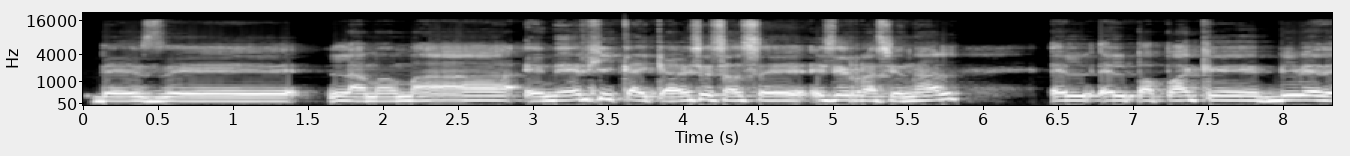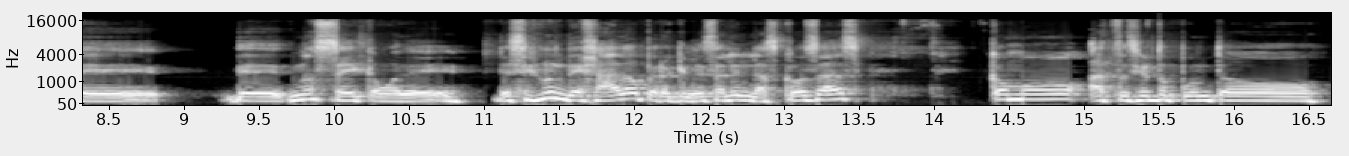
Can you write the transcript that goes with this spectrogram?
desde la mamá enérgica y que a veces hace, es irracional, el, el papá que vive de, de, no sé, como de, de ser un dejado, pero que le salen las cosas, como hasta cierto punto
